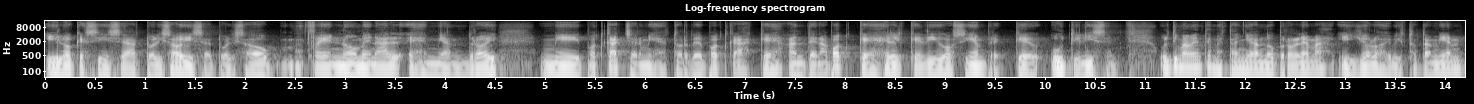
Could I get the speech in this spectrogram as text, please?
Y lo que sí se ha actualizado y se ha actualizado fenomenal es en mi Android, mi podcatcher, mi gestor de podcast, que es AntenaPod, que es el que digo siempre que utilicen. Últimamente me están llegando problemas y yo los he visto también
